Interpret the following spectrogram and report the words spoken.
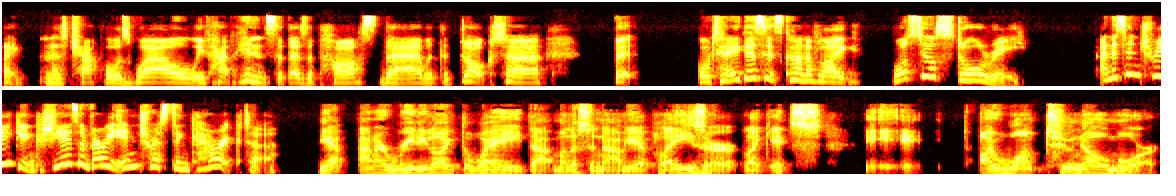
like Nurse Chapel as well. We've had hints that there's a past there with the doctor, but Ortegas, it's kind of like, what's your story? And it's intriguing because she is a very interesting character. Yep. And I really like the way that Melissa Navia plays her. Like it's, it, I want to know more.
